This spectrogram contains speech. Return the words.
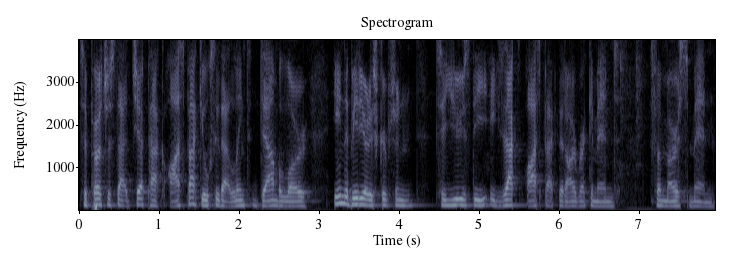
to purchase that Jetpack ice pack. You'll see that linked down below in the video description to use the exact ice pack that I recommend for most men.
